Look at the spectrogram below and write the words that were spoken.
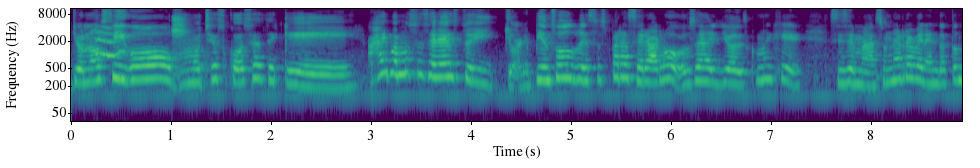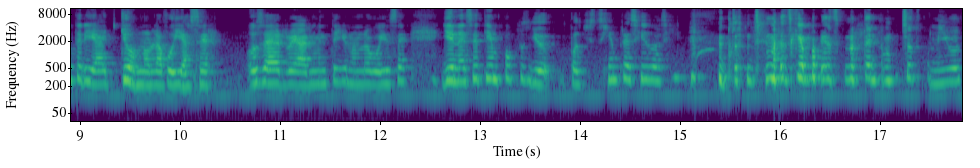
yo no sigo muchas cosas de que, ay, vamos a hacer esto y yo le pienso dos veces para hacer algo. O sea, yo es como que si se me hace una reverenda tontería, yo no la voy a hacer. O sea, realmente yo no la voy a hacer. Y en ese tiempo, pues yo pues siempre he sido así. Entonces, más que por eso no tenía muchos amigos.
